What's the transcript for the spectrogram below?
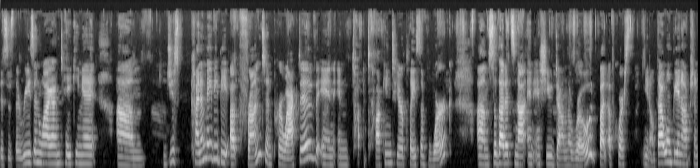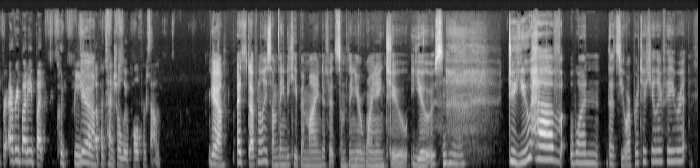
This is the reason why I'm taking it. Um, just kind of maybe be upfront and proactive in in t- talking to your place of work um, so that it's not an issue down the road but of course you know that won't be an option for everybody but could be yeah. a potential loophole for some yeah it's definitely something to keep in mind if it's something you're wanting to use mm-hmm. do you have one that's your particular favorite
